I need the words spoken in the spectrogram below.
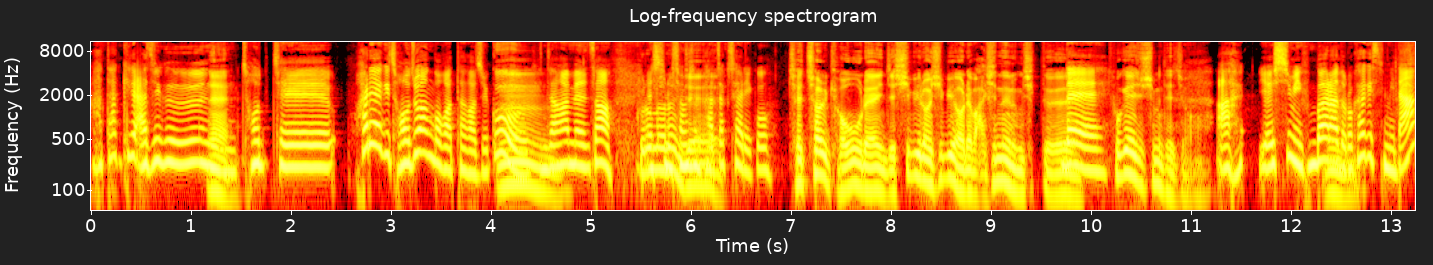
아 딱히 아직은 네. 저제 활약이 저조한 것 같아가지고 음. 긴장하면서 열심히 정신 바짝 차리고 제철 겨울에 이제 11월, 12월에 맛있는 음식들 네. 소개해 주시면 되죠. 아 열심히 분발하도록 음. 하겠습니다.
